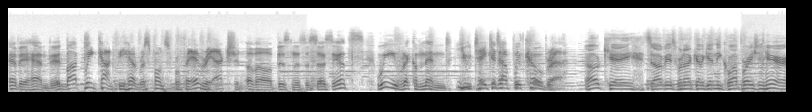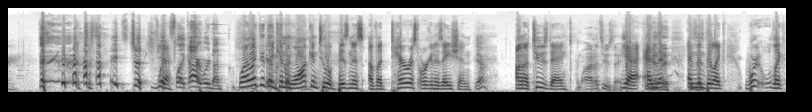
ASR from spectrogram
heavy handed, but We can't be held responsible for every action. of our business associates, we recommend You take it up with Cobra. Okay, it's obvious we're not going to get any cooperation here. it's just Yeah. it's like all right, we're done. Well, I like that they can walk into a business of a terrorist organization Yeah, on a Tuesday. on a Tuesday. Yeah, and Because then the- and then be like, we're like,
